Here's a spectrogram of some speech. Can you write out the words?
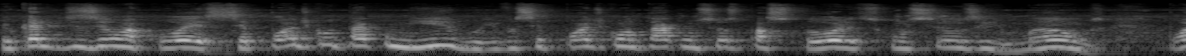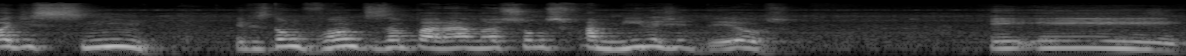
Eu quero dizer uma coisa: você pode contar comigo e você pode contar com seus pastores, com seus irmãos, pode sim. Eles não vão desamparar, nós somos família de Deus. E, e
